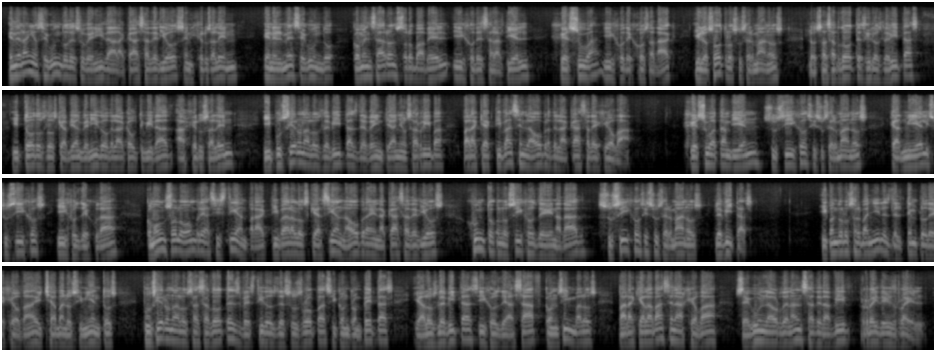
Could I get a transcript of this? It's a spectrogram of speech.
En el año segundo de su venida a la casa de Dios en Jerusalén, en el mes segundo, comenzaron Zorobabel, hijo de Salatiel, Jesúa, hijo de Josadac, y los otros sus hermanos, los sacerdotes y los levitas, y todos los que habían venido de la cautividad a Jerusalén, y pusieron a los levitas de veinte años arriba para que activasen la obra de la casa de Jehová. Jesúa también, sus hijos y sus hermanos, Cadmiel y sus hijos, hijos de Judá, como un solo hombre asistían para activar a los que hacían la obra en la casa de Dios, junto con los hijos de Enadad, sus hijos y sus hermanos, levitas. Y cuando los albañiles del templo de Jehová echaban los cimientos, pusieron a los sacerdotes vestidos de sus ropas y con trompetas, y a los levitas, hijos de Asaph, con címbalos, para que alabasen a Jehová, según la ordenanza de David, rey de Israel.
